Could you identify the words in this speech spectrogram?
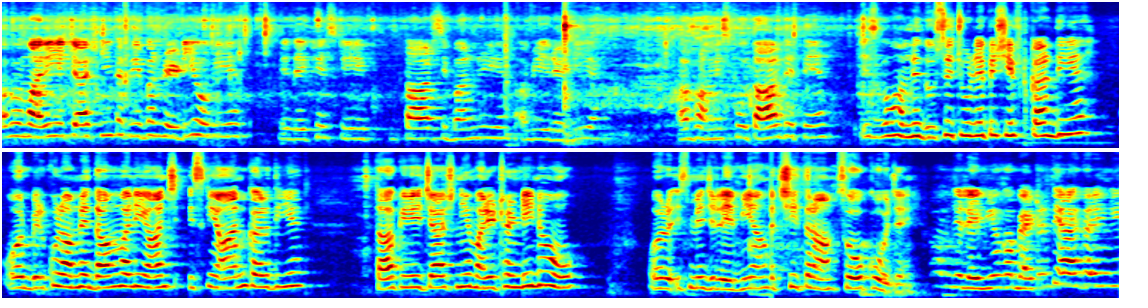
अब हमारी ये चाशनी तकरीबन रेडी हो गई है। ये देखें, इसकी तार सी बन रही है। अब ये रेडी है। अब हम इसको उतार देते हैं। इसको हमने दूसरे चूल्हे पे शिफ्ट कर दी है और बिल्कुल हमने दम वाली आँच इसकी ऑन कर दी है, ताकि ये चाशनी हमारी ठंडी ना हो। और इसमें जलेबियाँ अच्छी तरह सोक हो जाए। हम जलेबियों का बैटर तैयार करेंगे।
